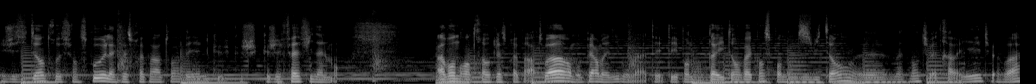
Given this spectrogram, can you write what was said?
J'hésitais entre Sciences Po et la classe préparatoire BL que, que j'ai fait finalement. Avant de rentrer en classe préparatoire, mon père m'a dit Bon, bah, t'as été, as été en vacances pendant 18 ans, maintenant tu vas travailler, tu vas voir.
